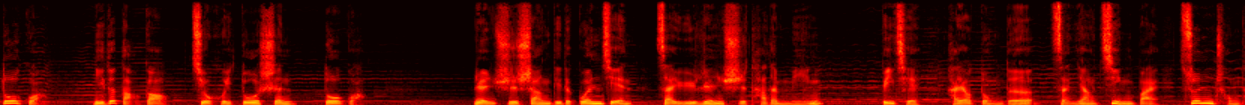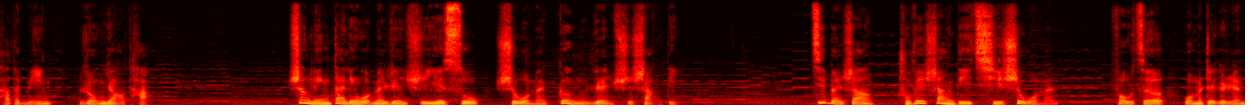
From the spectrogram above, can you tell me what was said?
多广，你的祷告就会多深多广。认识上帝的关键在于认识他的名。并且还要懂得怎样敬拜、尊崇他的名、荣耀他。圣灵带领我们认识耶稣，使我们更认识上帝。基本上，除非上帝启示我们，否则我们这个人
